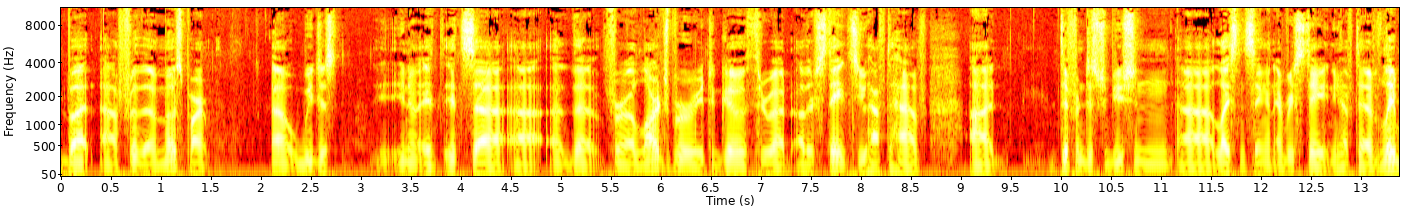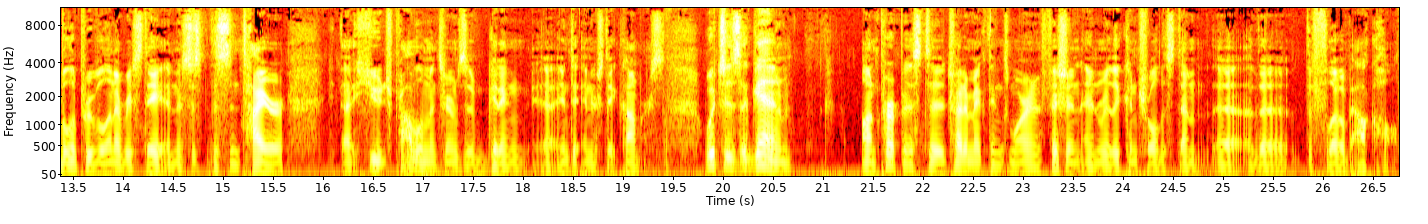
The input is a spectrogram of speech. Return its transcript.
But uh, for the most part, uh, we just, you know, it, it's uh, uh, the for a large brewery to go throughout other states, you have to have different distribution licensing in every state, and you have to have label approval in every state, and it's just this entire huge problem in terms of getting into interstate commerce, which is again on purpose to try to make things more inefficient and really control the stem uh, the the flow of alcohol.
